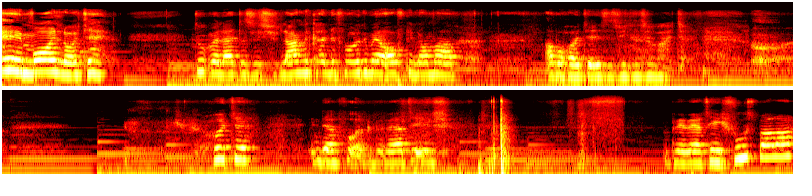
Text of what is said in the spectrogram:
Hey, moin Leute. Tut mir leid, dass ich lange keine Folge mehr aufgenommen habe. Aber heute ist es wieder soweit. Heute in der Folge bewerte ich bewerte ich Fußballer.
